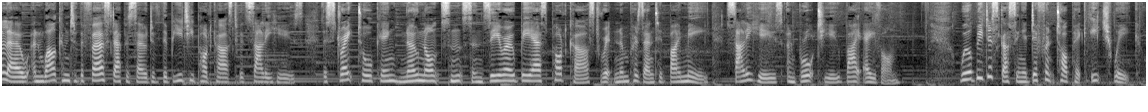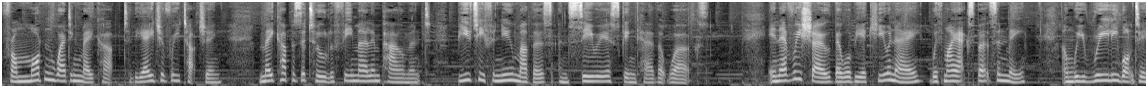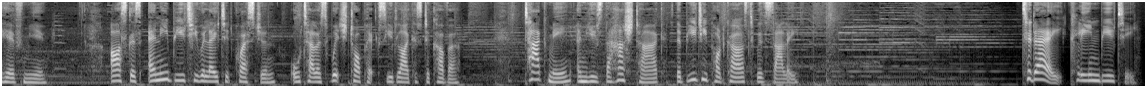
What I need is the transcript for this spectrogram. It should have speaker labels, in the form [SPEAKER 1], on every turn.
[SPEAKER 1] Hello, and welcome to the first episode of the Beauty Podcast with Sali Hughes, the straight talking, no nonsense, and zero BS podcast written and presented by me, Sali Hughes, and brought to you by Avon. We'll be discussing a different topic each week, from modern wedding makeup to the age of retouching, makeup as a tool of female empowerment, beauty for new mothers, and serious skincare that works. In every show, there will be a Q&A with my experts and me, and we really want to hear from you. Ask us any beauty related question or tell us which topics you'd like us to cover. Tag me and use the hashtag the beauty podcast with Sali. Today, clean beauty.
